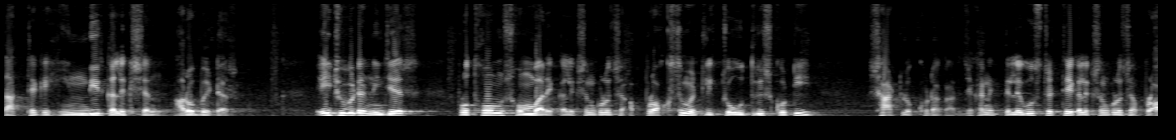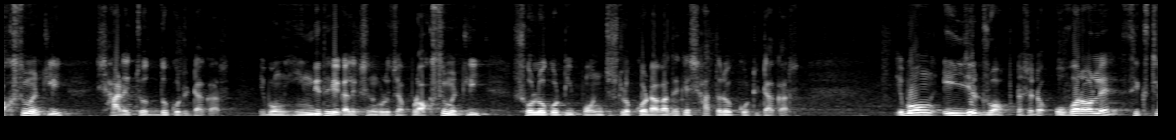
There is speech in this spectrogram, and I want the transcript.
তার থেকে হিন্দির কালেকশন আরও বেটার এই ছবিটা নিজের প্রথম সোমবারে কালেকশন করেছে অ্যাপ্রক্সিমেটলি চৌত্রিশ কোটি ষাট লক্ষ টাকার, যেখানে তেলেগু স্টেট থেকে কালেকশন করেছে অ্যাপ্রক্সিমেটলি সাড়ে চোদ্দ কোটি টাকার এবং হিন্দি থেকে কালেকশন করেছে অ্যাপ্রক্সিমেটলি ষোলো কোটি পঞ্চাশ লক্ষ টাকা থেকে সতেরো কোটি টাকার। এবং এই যে ড্রপটা সেটা ওভারঅলে সিক্সটি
